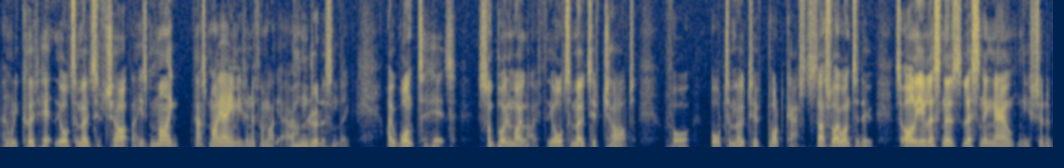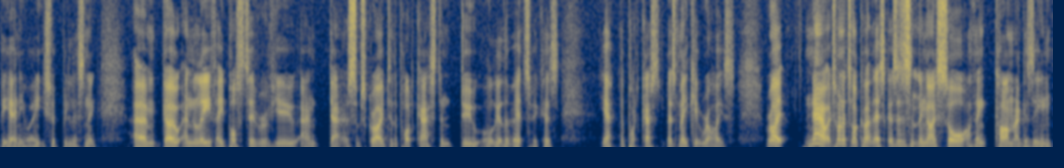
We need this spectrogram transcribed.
and we could hit the automotive chart. That is my that's my aim. Even if I'm like a hundred or something, I want to hit some point in my life the automotive chart for automotive podcasts. That's what I want to do. So, all you listeners listening now, you should be anyway, you should be listening, um, go and leave a positive review and da- subscribe to the podcast and do all the other bits because, yeah, the podcast, let's make it rise. Right, now I just want to talk about this because this is something I saw, I think Car Magazine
